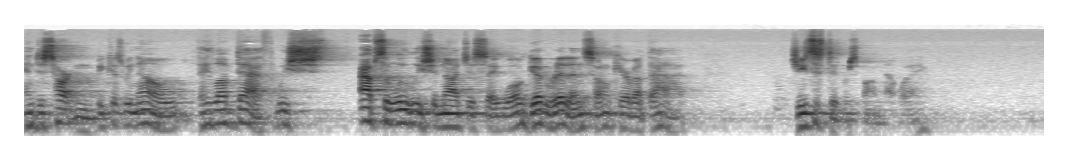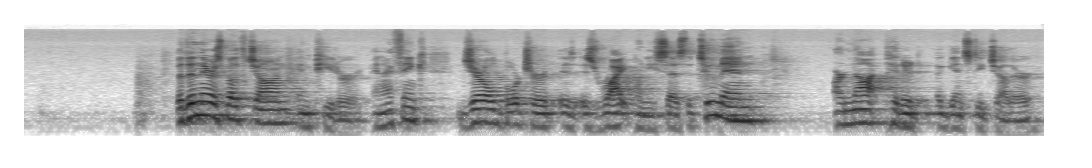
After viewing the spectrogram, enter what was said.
and disheartened because we know they love death. We sh- absolutely should not just say, well, good riddance, I don't care about that. Jesus didn't respond that way. But then there is both John and Peter. And I think Gerald Borchert is, is right when he says the two men are not pitted against each other.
